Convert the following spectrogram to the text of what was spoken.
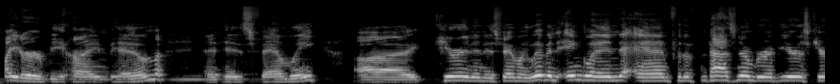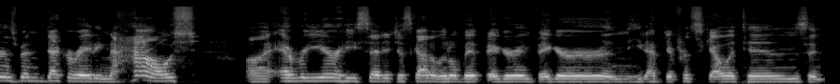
spider behind him and his family. Uh, Kieran and his family live in England, and for the past number of years, Kieran's been decorating the house. Uh, every year, he said it just got a little bit bigger and bigger, and he'd have different skeletons. And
